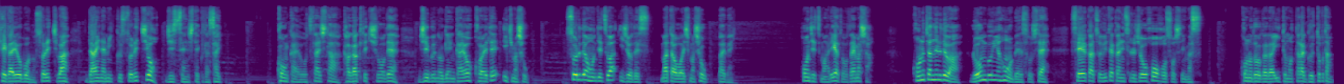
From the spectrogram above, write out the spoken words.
怪我予防のストレッチはダイナミックストレッチを実践してください。今回お伝えした科学的手法で自分の限界を超えていきましょう。それでは本日は以上です。またお会いしましょう。バイバイ。本日もありがとうございました。このチャンネルでは論文や本をベースとして生活を豊かにする情報を放送しています。この動画がいいと思ったらグッドボタン、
